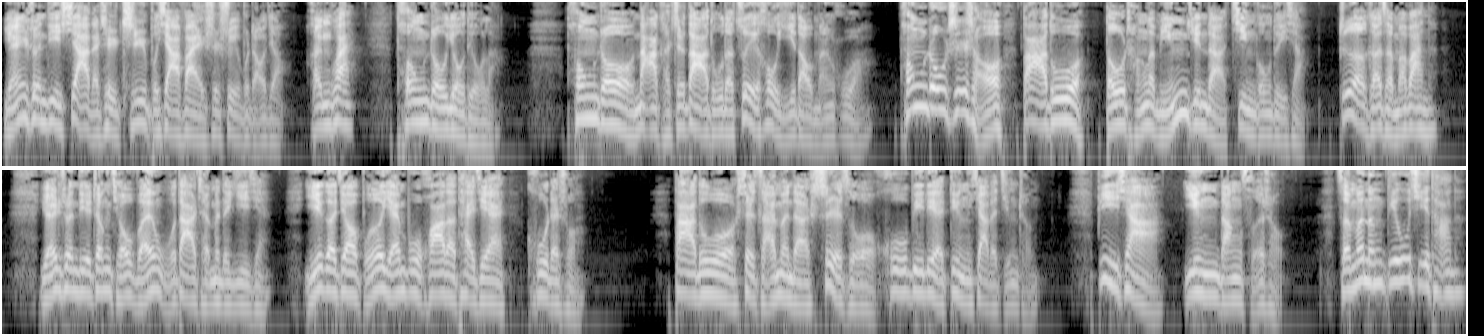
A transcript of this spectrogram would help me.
元顺帝吓得是吃不下饭，是睡不着觉。很快，通州又丢了。通州那可是大都的最后一道门户啊！通州失守，大都都成了明军的进攻对象，这可怎么办呢？元顺帝征求文武大臣们的意见，一个叫伯颜不花的太监哭着说：“大都是咱们的世祖忽必烈定下的京城，陛下。”应当死守，怎么能丢弃他呢？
